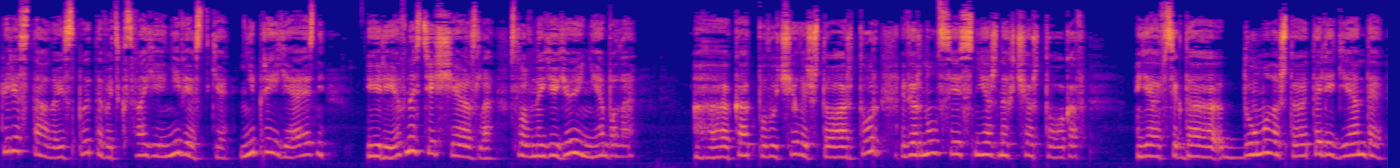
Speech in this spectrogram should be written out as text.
перестала испытывать к своей невестке неприязнь, и ревность исчезла, словно ее и не было. А как получилось, что Артур вернулся из снежных чертогов — я всегда думала, что это легенды.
